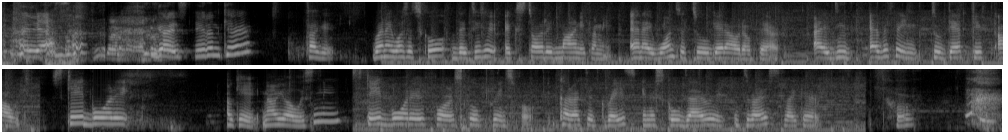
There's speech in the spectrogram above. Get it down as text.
yes. Guys, you don't care? Fuck it. When I was at school, the teacher extorted money from me, and I wanted to get out of there. I did everything to get kicked out. Skateboarding. Okay, now you are listening. Skateboarded for school principal. Corrected grades in a school diary. Dressed like a whore.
